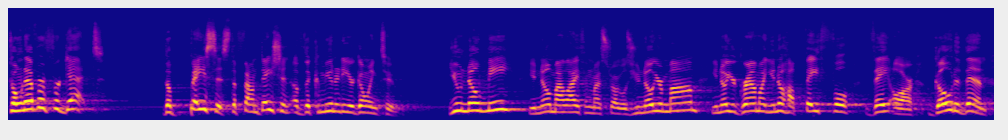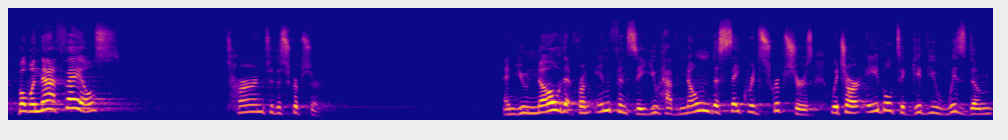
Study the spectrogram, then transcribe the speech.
Don't ever forget the basis, the foundation of the community you're going to. You know me, you know my life and my struggles. You know your mom, you know your grandma, you know how faithful they are. Go to them. But when that fails, Turn to the scripture. And you know that from infancy you have known the sacred scriptures, which are able to give you wisdom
